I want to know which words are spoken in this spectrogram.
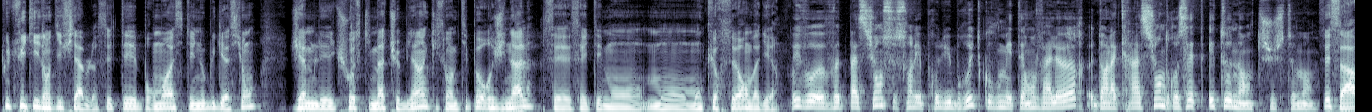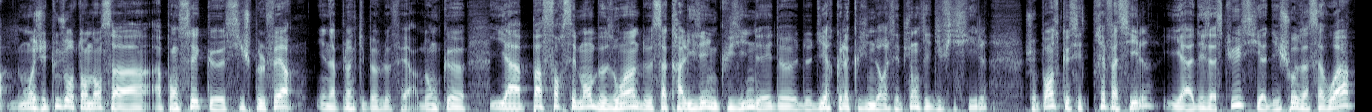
tout de suite identifiables. C'était pour moi, c'était une obligation. J'aime les choses qui matchent bien, qui sont un petit peu originales. Ça a été mon, mon, curseur, on va dire. Oui, votre passion, ce sont les produits bruts que vous mettez en valeur dans la création de recettes étonnantes, justement. C'est ça. Moi, j'ai toujours tendance à, à penser que si je peux le faire, il y en a plein qui peuvent le faire. Donc euh, il n'y a pas forcément besoin de sacraliser une cuisine et de, de dire que la cuisine de réception c'est difficile. Je pense que c'est très facile. Il y a des astuces, il y a des choses à savoir,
